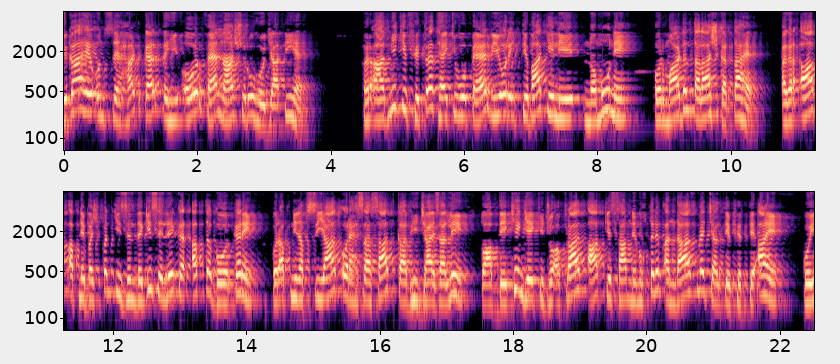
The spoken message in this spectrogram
نگاہیں ان سے ہٹ کر کہیں اور پھیلنا شروع ہو جاتی ہیں۔ ہر آدمی کی فطرت ہے کہ وہ پیروی اور اتباع کے لیے نمونے اور ماڈل تلاش کرتا ہے۔ اگر آپ اپنے بچپن کی زندگی سے لے کر اب تک غور کریں اور اپنی نفسیات اور احساسات کا بھی جائزہ لیں، تو آپ دیکھیں گے کہ جو افراد آپ کے سامنے مختلف انداز میں چلتے پھرتے آئے کوئی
